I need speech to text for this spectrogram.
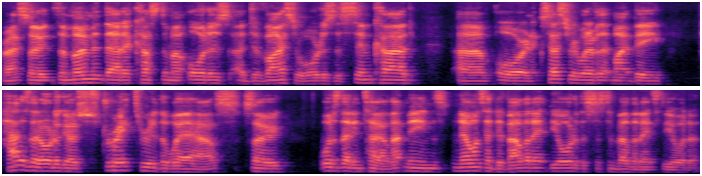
right? So the moment that a customer orders a device or orders a SIM card um, or an accessory, whatever that might be, how does that order go straight through to the warehouse? So what does that entail? That means no one's had to validate the order, the system validates the order.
